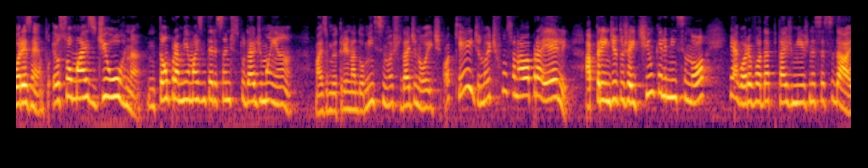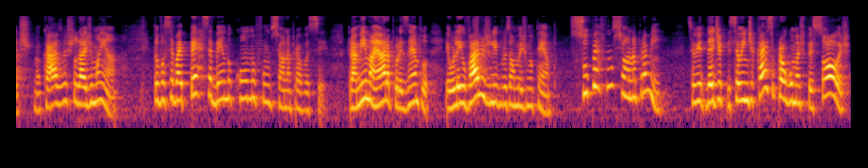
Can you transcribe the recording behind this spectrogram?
por exemplo, eu sou mais diurna, então para mim é mais interessante estudar de manhã mas o meu treinador me ensinou a estudar de noite. Ok, de noite funcionava para ele. Aprendi do jeitinho que ele me ensinou e agora eu vou adaptar as minhas necessidades. No caso, estudar de manhã. Então você vai percebendo como funciona para você. Para mim, Mayara, por exemplo, eu leio vários livros ao mesmo tempo. Super funciona para mim. Se eu, se eu, indicar isso para algumas pessoas,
